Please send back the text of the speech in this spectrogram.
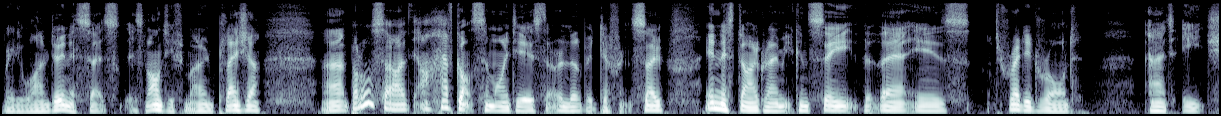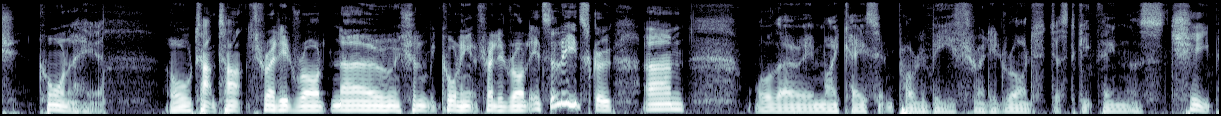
really why I'm doing this. So it's, it's largely for my own pleasure, uh, but also I, I, have got some ideas that are a little bit different. So in this diagram, you can see that there is threaded rod at each corner here. Oh, tut tut, threaded rod. No, shouldn't be calling it threaded rod. It's a lead screw. Um, although in my case it would probably be threaded rod just to keep things cheap.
